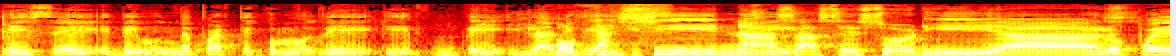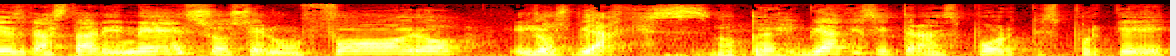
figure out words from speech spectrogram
es eh, de una parte como de, eh, de- la de. Oficinas, Sí. asesorías. Lo puedes gastar en eso, hacer un foro y los viajes. Ok. Viajes y transportes, porque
